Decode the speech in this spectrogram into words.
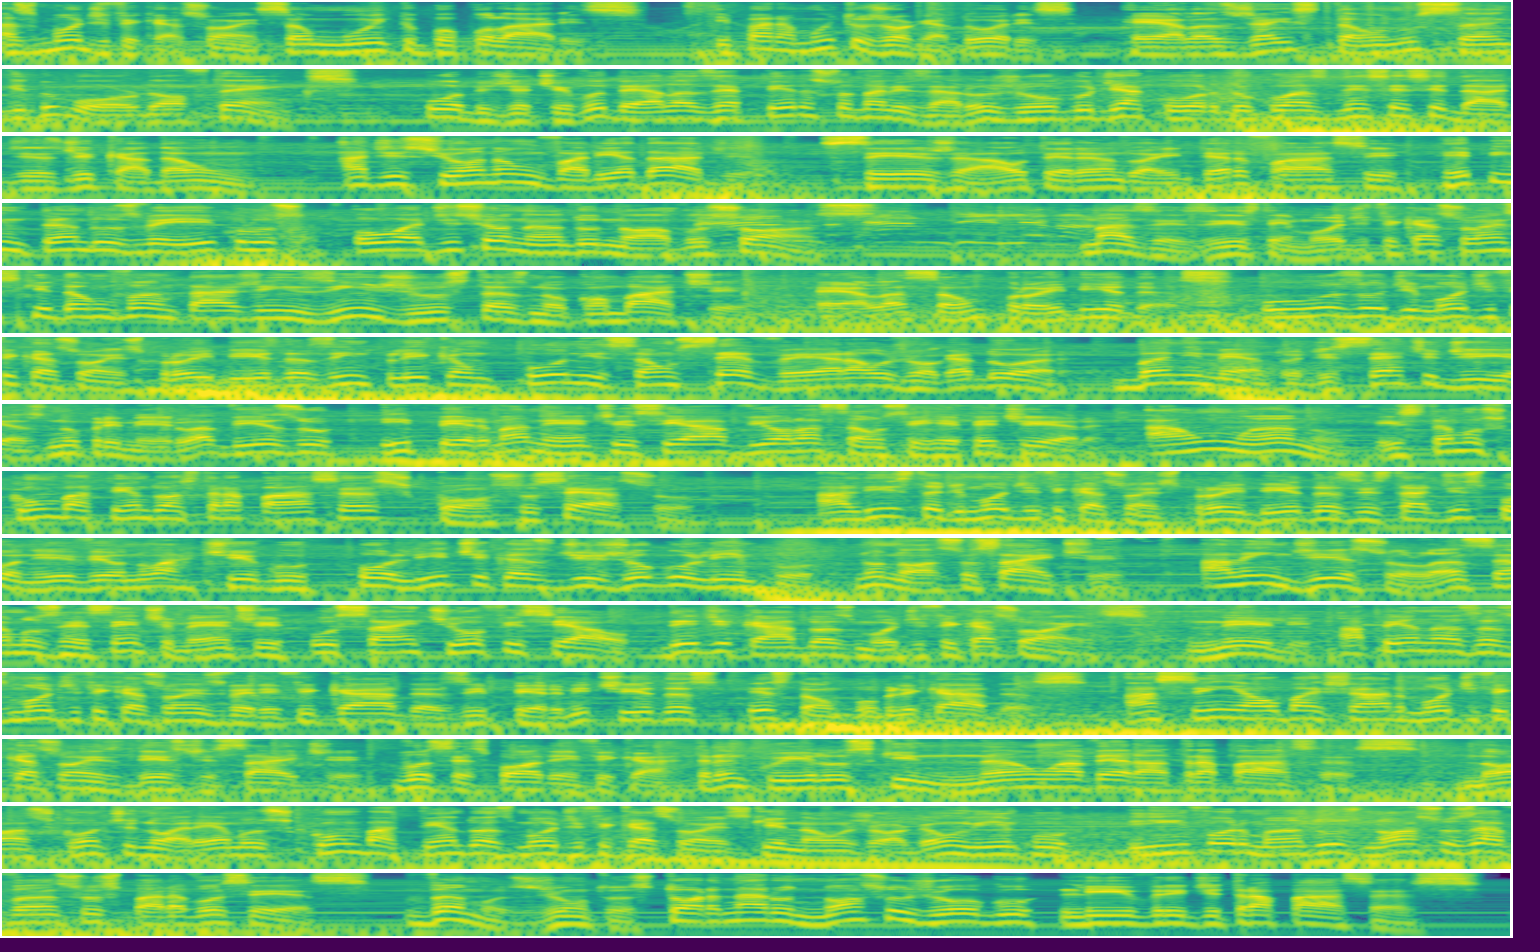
As modificações são muito populares e para muitos jogadores, elas já estão no sangue do World of Tanks. O objetivo delas é personalizar o jogo de acordo com as necessidades de cada um. Adicionam variedade, seja alterando a interface, repintando os veículos ou adicionando novos sons. Mas existem modificações que dão vantagens injustas no combate. Elas são proibidas. O uso de modificações proibidas implicam punição severa ao jogador, banimento de 7 dias no primeiro aviso e permanente se a violação se repetir. Há um ano, estamos combatendo as trapaças com sucesso. A lista de modificações proibidas está disponível no artigo Políticas de Jogo Limpo, no nosso site. Além disso, lançamos recentemente o site oficial dedicado às modificações. Nele, apenas as modificações verificadas e permitidas estão publicadas. Assim, ao baixar modificações deste site, vocês podem ficar tranquilos que não haverá trapaças. Nós continuaremos combatendo as modificações que não jogam limpo e informando os nossos avanços para vocês. Vamos juntos tornar tornar o nosso jogo livre de trapaças.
